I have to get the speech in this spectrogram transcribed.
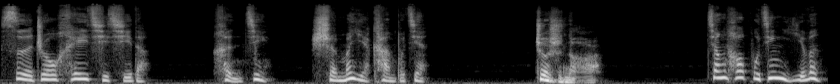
四周黑漆漆的，很近，什么也看不见。这是哪儿？江涛不禁疑问。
